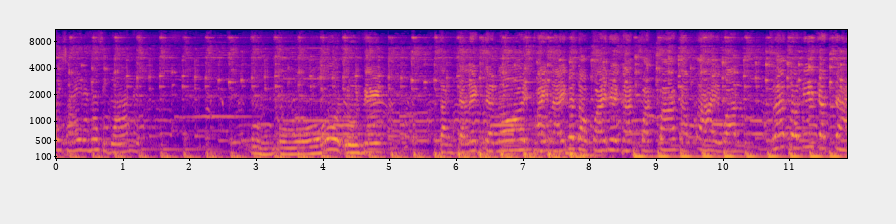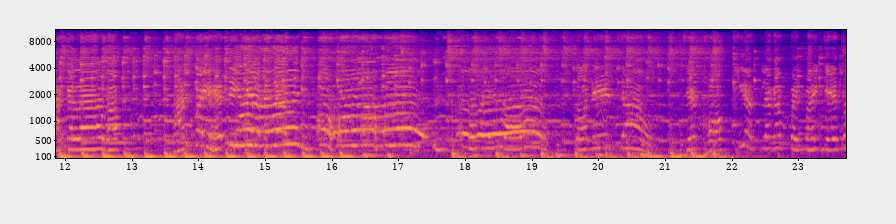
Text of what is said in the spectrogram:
ค่อยใช้นะห้าสิบล้านนะโอ้โหดูนี่ตั้งแต่เล็กแต่น้อย ไปไหนก็ต้องไปด้วยกันฝันฟ้ากับอ้ายวัน และตอนนี้จะจากกันแล้วครับหันไม่เห็นที่เกียเลยนะโอ้โหเออตอนนี้เจ้าเสียงของเครียดแล้วครับเป็นไมเกรนไหม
